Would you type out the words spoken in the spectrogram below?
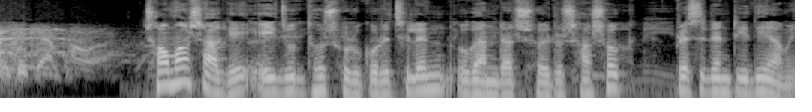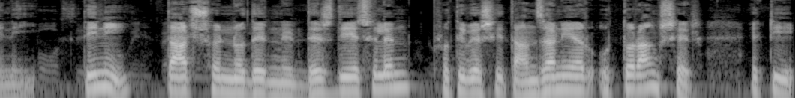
one to Kampala. ছ মাস আগে এই যুদ্ধ শুরু করেছিলেন উগান্ডার স্বৈরশাসক প্রেসিডেন্ট ইদি আমিনি তিনি তার সৈন্যদের নির্দেশ দিয়েছিলেন প্রতিবেশী তানজানিয়ার উত্তরাংশের একটি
